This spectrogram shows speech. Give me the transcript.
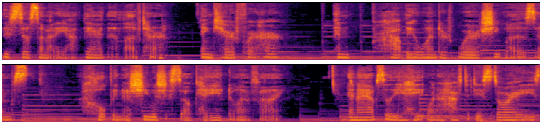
there's still somebody out there that loved her and cared for her and probably wondered where she was and was hoping that she was just okay and doing fine. And I absolutely hate when I have to do stories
